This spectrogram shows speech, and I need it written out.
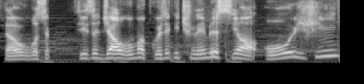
Então, você precisa de alguma coisa que te lembre assim, ó, hoje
